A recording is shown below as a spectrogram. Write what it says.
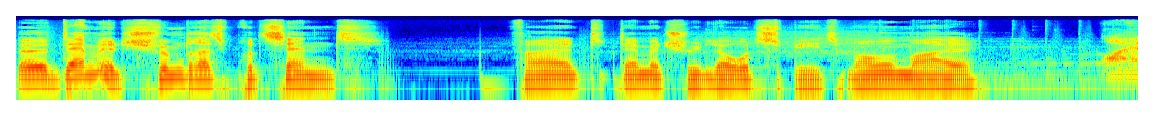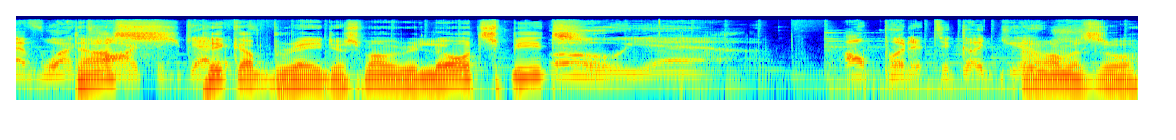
Äh, Damage, 35%. Fired Damage Reload Speed. Machen wir mal das. Pickup Radius. Machen wir Reload Speed. Oh yeah. I'll put it to good use. Ja, machen wir so.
